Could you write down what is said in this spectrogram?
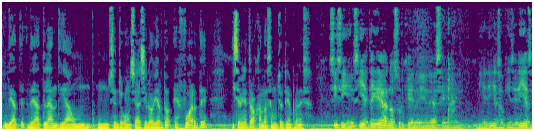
de, At- de Atlántida un, un centro comercial a cielo abierto es fuerte y se viene trabajando hace mucho tiempo en eso. Sí, sí, sí, esta idea no surge de, de hace 10 días o 15 días.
